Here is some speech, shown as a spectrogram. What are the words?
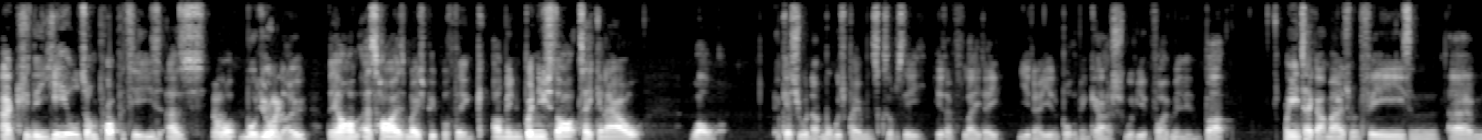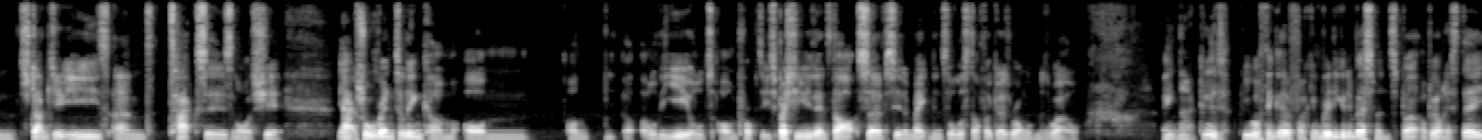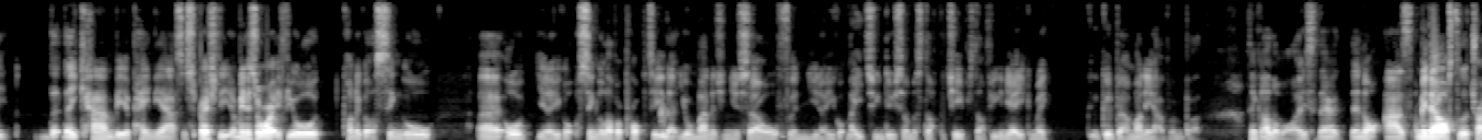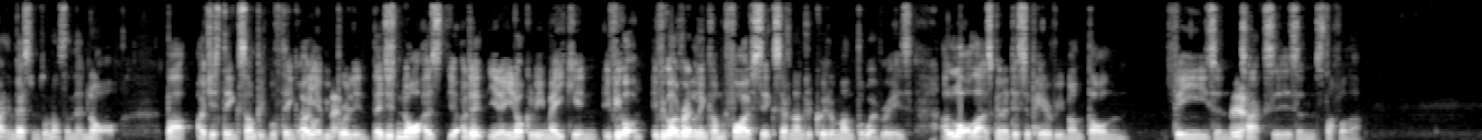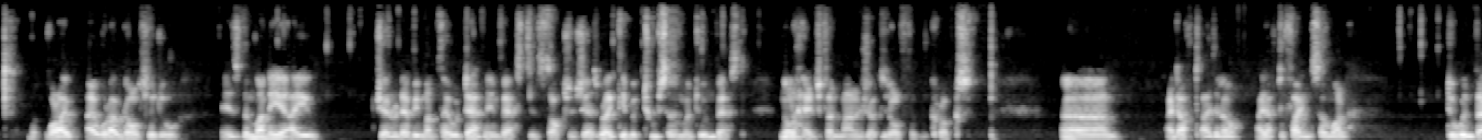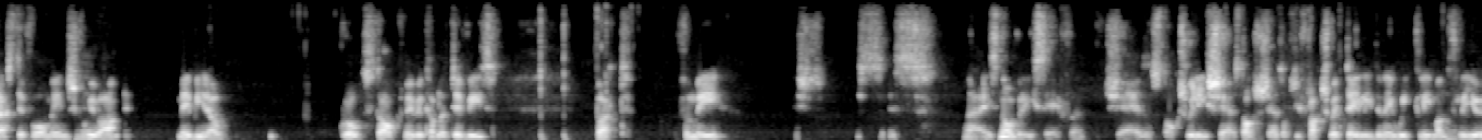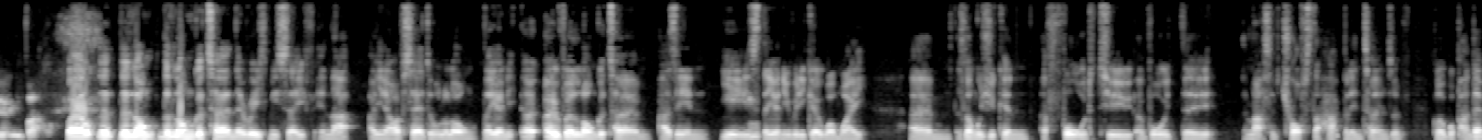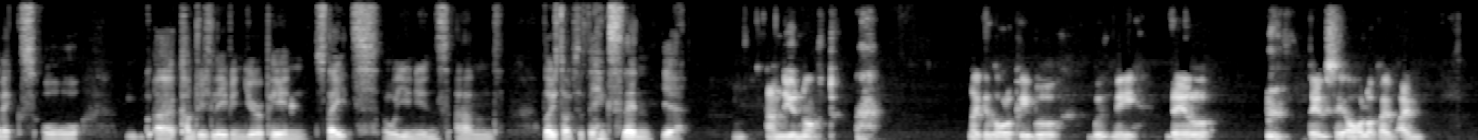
actually, the yields on properties, as No, well, well you'll know, they aren't as high as most people think. I mean, when you start taking out, well, I guess you wouldn't have mortgage payments because obviously you'd have laid a, you know, you'd have bought them in cash with your five million. But when you take out management fees and um, stamp duties and taxes and all that shit, the actual rental income on on or the yields on property, especially you then start servicing and maintenance, all the stuff that goes wrong with them as well, ain't that good. People think they're fucking really good investments, but I'll be honest, they they can be a pain in the ass. Especially, I mean, it's all right if you're kind of got a single. Uh, or you know you've got a single other property that you're managing yourself, and you know you've got mates who can do some of the stuff for cheap stuff. You can yeah you can make a good bit of money out of them, but think otherwise they're they're not as. I mean, they are still attractive investments. I'm not saying they're not, but I just think some people think, oh They're yeah, it'd be brilliant. They're just not as. I don't. You know, you're not going to be making if you got if you got a rental income of five, six, seven hundred quid a month or whatever it is. A lot of that is going to disappear every month on fees and Yeah. taxes and stuff like that. what I, I what I would also do is the money I generate every month, I would definitely invest in stocks and shares, but I'd give it to someone to invest, not a hedge fund manager because they're all fucking crooks. Um, I'd have to, I don't know, I'd have to find someone to invest it for me and just yeah. maybe you know, growth stocks, maybe a couple of divvies, but for me, it's it's it's, nah, it's not really safe then shares and stocks really shares stocks and shares obviously fluctuate daily, don't they? Weekly, monthly, yearly. But well, the, the long the longer term they're reasonably safe in that you know I've said all along they only uh, over longer term, as in years, mm. they only really go one way. Um, as long as you can afford to avoid the, the massive troughs that happen in terms of global pandemics or uh, countries leaving European states or unions and those types of things, then yeah. And you're not like a lot of people with me, they'll they'll say, "Oh, look, I'm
